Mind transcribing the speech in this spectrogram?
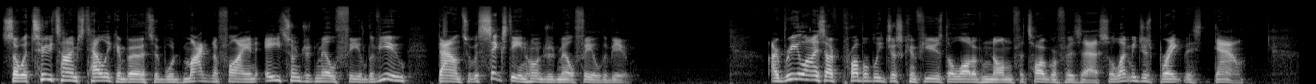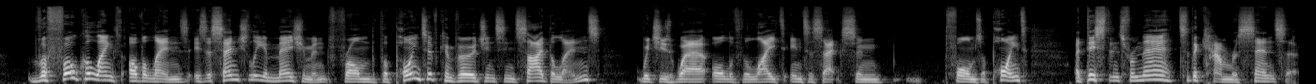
So a 2 times teleconverter would magnify an 800mm field of view down to a 1600mm field of view. I realise I've probably just confused a lot of non-photographers there, so let me just break this down. The focal length of a lens is essentially a measurement from the point of convergence inside the lens, which is where all of the light intersects and forms a point, a distance from there to the camera's sensor.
